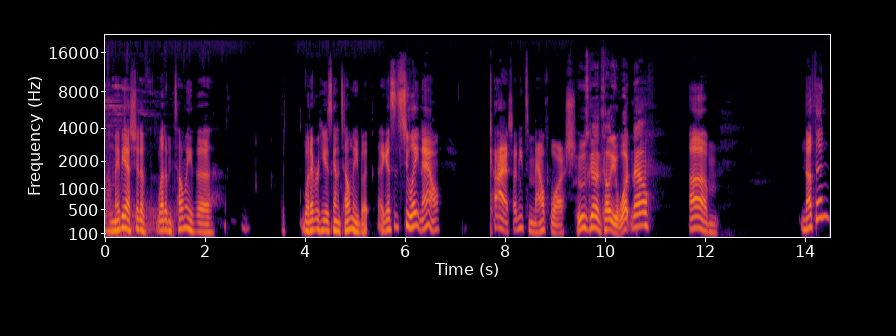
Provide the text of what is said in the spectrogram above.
Well, maybe I should have let him tell me the, the whatever he was going to tell me, but I guess it's too late now. Gosh, I need some mouthwash. Who's gonna tell you what now? Um, nothing.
